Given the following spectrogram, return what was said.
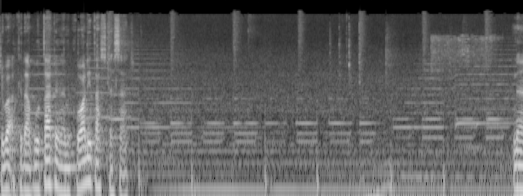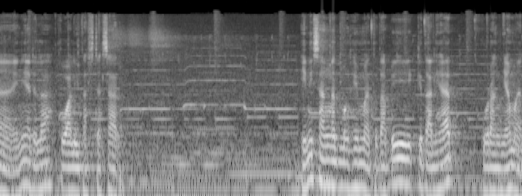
Coba kita putar dengan kualitas dasar. Nah ini adalah kualitas dasar ini sangat menghemat tetapi kita lihat kurang nyaman.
